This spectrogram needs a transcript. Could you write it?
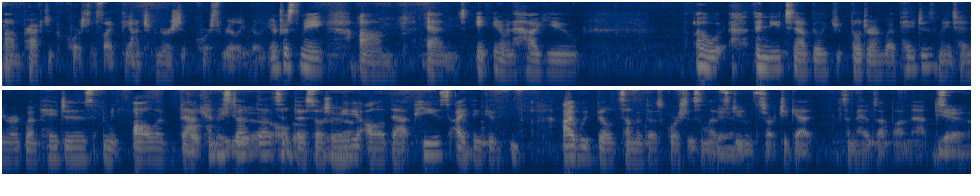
um, practical courses like the entrepreneurship course really really interests me. Um, and you know and how you oh the need to now build build your own web pages maintain your own web pages. I mean all of that social kind media, of stuff that's the, the social yeah. media all of that piece. I think is i would build some of those courses and let yeah. students start to get some heads up on that. So, yeah.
